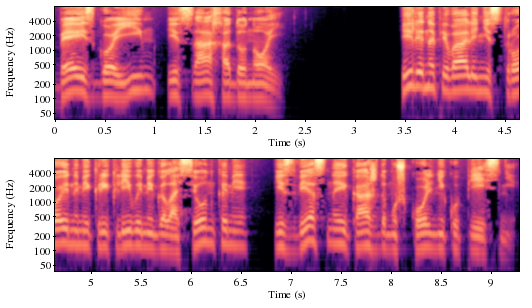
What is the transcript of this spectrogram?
Бейс гоим и саха доной!» Или напевали нестроенными крикливыми голосенками известные каждому школьнику песни.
